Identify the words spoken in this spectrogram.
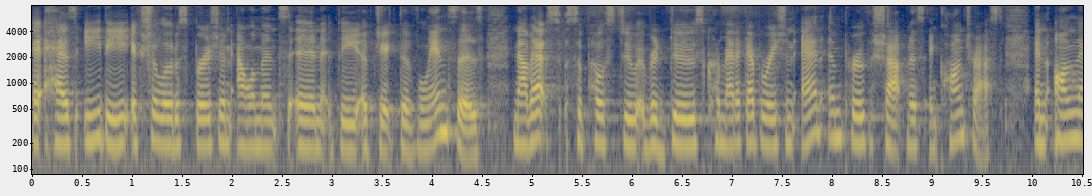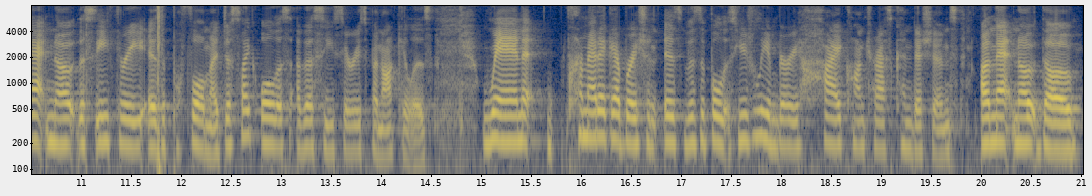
It has ED, extra low dispersion elements in the objective lenses. Now that's supposed to reduce chromatic aberration and improve sharpness and contrast. And on that note, the C3 is a performer, just like all its other C-series binoculars. When chromatic aberration is visible, it's usually in very high contrast conditions. On that note though,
